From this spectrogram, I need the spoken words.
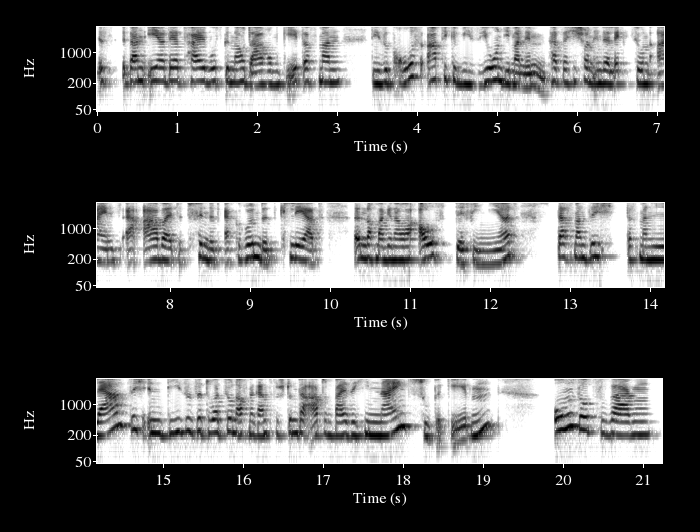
ist dann eher der Teil, wo es genau darum geht, dass man diese großartige Vision, die man im, tatsächlich schon in der Lektion 1 erarbeitet, findet, ergründet, klärt, äh, nochmal genauer ausdefiniert, dass man sich, dass man lernt, sich in diese Situation auf eine ganz bestimmte Art und Weise hineinzubegeben, um sozusagen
